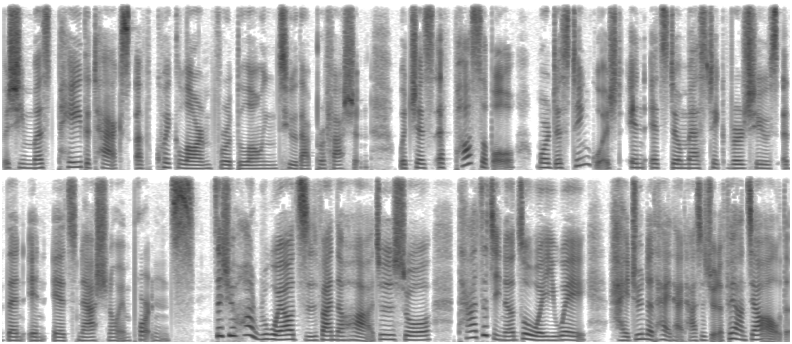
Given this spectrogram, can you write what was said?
But she must pay the tax of quick alarm for belonging to that profession, which is, if possible, more distinguished in its domestic virtues than in its national importance. 这句话如果要直翻的话，就是说 她自己呢，作为一位海军的太太，她是觉得非常骄傲的。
